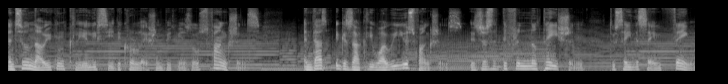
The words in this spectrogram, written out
And so now you can clearly see the correlation between those functions. And that's exactly why we use functions. It's just a different notation to say the same thing.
